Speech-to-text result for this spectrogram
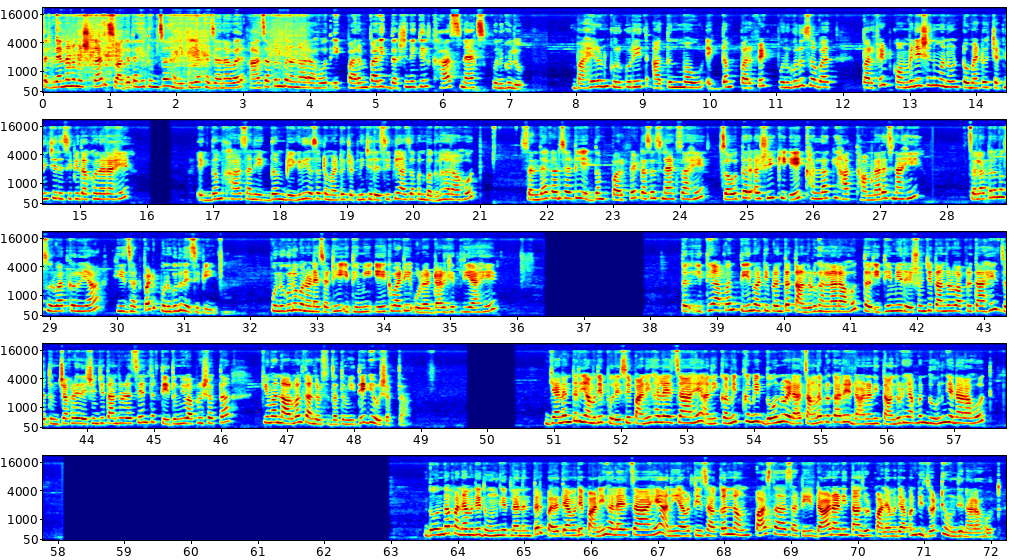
सगळ्यांना नमस्कार. स्वागत आहे तुमचं हनीप्रिया खजानावर. आज आपण बनवणार आहोत एक पारंपरिक दक्षिणेतील खास स्नॅक्स पुनगुलू. बाहेरून कुरकुरीत आतून मऊ एकदम परफेक्ट पुनगुलूसोबत परफेक्ट कॉम्बिनेशन म्हणून टोमॅटो चटणीची रेसिपी दाखवणार आहे. एकदम खास आणि एकदम वेगळी असं टोमॅटो चटणीची रेसिपी आज आपण बघणार आहोत. संध्याकाळसाठी एकदम परफेक्ट असं स्नॅक्स आहे. चव तर अशी की एक खाल्ला की हात थांबणारच नाही. चला तर मग सुरुवात करूया ही झटपट पुनगुलू रेसिपी पुनगुलू बनवण्यासाठी इथे मी एक वाटी उडद डाळ घेतली आहे. तर इथे आपण तीन वाटीपर्यंत तांदूळ घालणार आहोत. तर इथे मी रेशनचे तांदूळ वापरत आहे. जर तुमच्याकडे रेशनचे तांदूळ असेल तर ते तुम्ही वापरू शकता किंवा नॉर्मल तांदूळसुद्धा तुम्ही इथे घेऊ शकता. यानंतर यामध्ये पुरेसे पाणी घालायचं आहे आणि कमीत कमी दोन वेळा चांगल्या प्रकारे डाळ आणि तांदूळ हे आपण धुवून घेणार आहोत. दोनदा पाण्यामध्ये धुवून घेतल्यानंतर परत यामध्ये पाणी घालायचं आहे आणि यावरती झाकण लावून पाच तासासाठी डाळ आणि तांदूळ पाण्यामध्ये आपण भिजवत ठेवून देणार आहोत.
